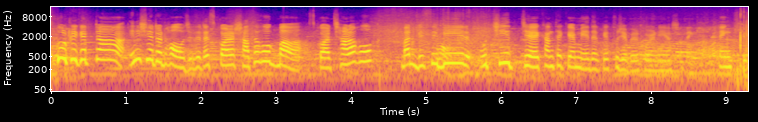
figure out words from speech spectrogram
স্কুল ক্রিকেটটা ইনিশিয়েটেড হওয়া উচিত। এটা স্কোয়ারের সাথে হোক বা স্কোয়ার ছাড়া হোক বাট বিসিবির উচিত যে এখান থেকে মেয়েদেরকে খুঁজে বের করে নিয়ে আসা। থ্যাংক ইউ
